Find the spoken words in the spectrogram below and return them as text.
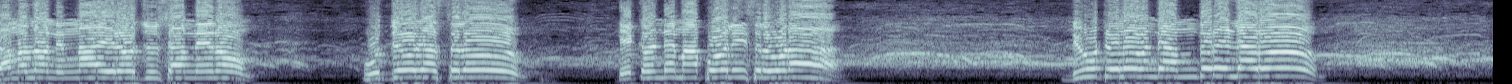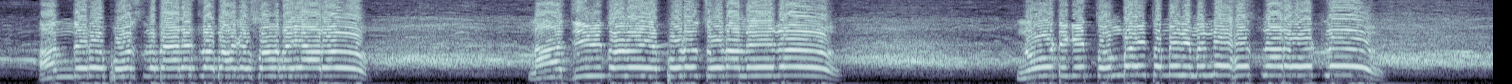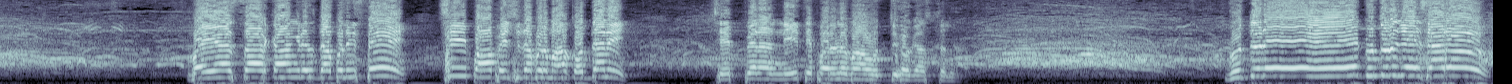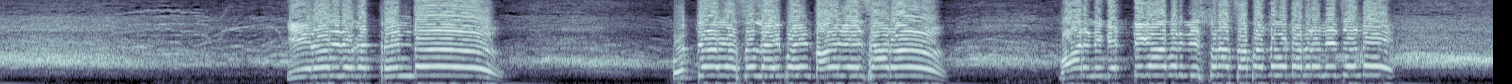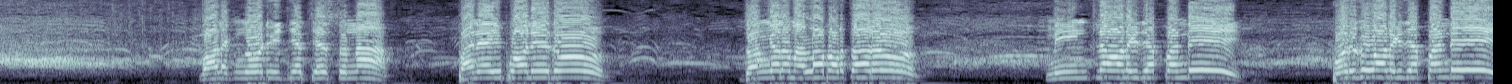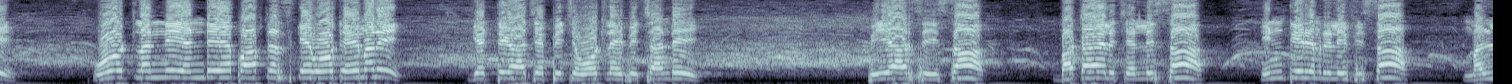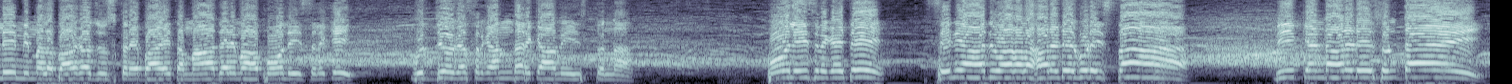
తమలో నిన్న ఈరోజు చూశాను నేను. ఉద్యోగస్తులు ఇక్కడుండే మా పోలీసులు కూడా డ్యూటీలో ఉండే అందరూ వెళ్ళారు. అందరూ పోస్టల్ బ్యాలెట్లో భాగస్వాములయ్యారు. నా జీవితంలో ఎప్పుడూ చూడలేదు. నూటికి తొంభై తొమ్మిది మంది వేస్తున్నారు ఓట్లు. వైఎస్ఆర్ కాంగ్రెస్ డబ్బులు ఇస్తే చీప్ ఆఫీస్ డబ్బులు మాకొద్దని చెప్పిన నీతి పరులు మా ఉద్యోగస్తులు. గుద్దుడే గుద్దుడు చేశారు. ఈ రోజు ఇది ఒక ట్రెండ్. ఉద్యోగస్తులు అయిపోయింది బాగా చేశారు. వారిని గట్టిగా అభినందిస్తున్న సపట్లు కొట్టి అభినందించండి. వాళ్ళకి ఇంకోటి విజ్ఞప్తి చేస్తున్నా. పని అయిపోలేదు. దొంగలు మళ్ళా పడతారు. మీ ఇంట్లో వాళ్ళకి చెప్పండి. పొరుగు వాళ్ళకి చెప్పండి. ఓట్లన్నీ ఎన్డీఏ పార్ట్నర్స్ కే ఓటేమని గట్టిగా చెప్పించి ఓట్లు వేయించండి. పీఆర్సీ ఇస్తా. బకాయిలు చెల్లిస్తా. ఇంటీరియం రిలీఫ్ ఇస్తా. మళ్ళీ మిమ్మల్ని బాగా చూసుకునే బాధ్యత మాదని మా పోలీసులకి ఉద్యోగస్తులకి అందరికీ హామీ ఇస్తున్నా. పోలీసులకైతే శని ఆదివారాల హాలిడే కూడా ఇస్తా. వీకెండ్ హాలిడేస్ ఉంటాయి.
